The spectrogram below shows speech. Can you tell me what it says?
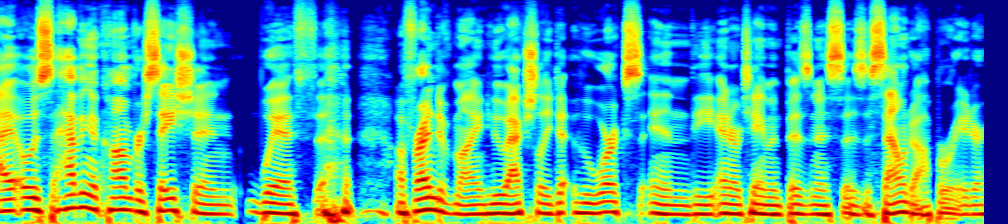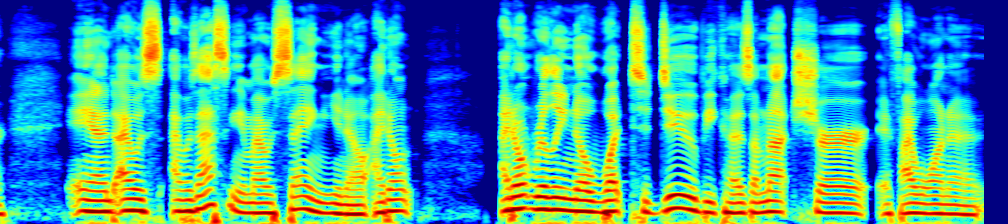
I was having a conversation with a friend of mine who actually who works in the entertainment business as a sound operator, and I was I was asking him. I was saying, you know, I don't I don't really know what to do because I'm not sure if I want to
